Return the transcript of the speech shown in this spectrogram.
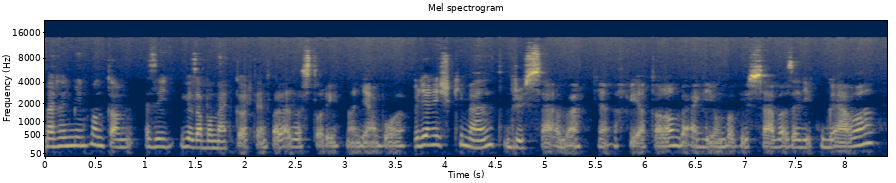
mert hogy mint mondtam, ez így igazából megtörtént vele ez a sztori nagyjából. Ugyanis kiment Brüsszelbe, a fiatalon, Belgiumba, Brüsszelbe az egyik hugával.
